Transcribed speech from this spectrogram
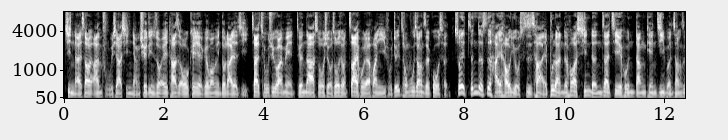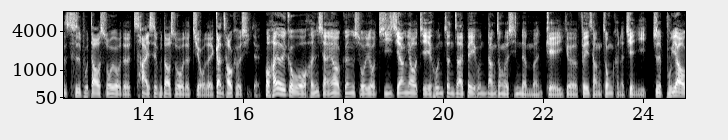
进来稍微安抚一下新娘，确定说，哎，她是 OK 的，各方面都来得及，再出去外面就跟大家收酒、收酒再回来换衣服，就一直重复这样子的过程。所以真的是还好有试菜，不然的话，新人在结婚当天基本上是吃不到到所有的菜，吃不到所有的酒的，干超可惜的。哦，还有一个我很想要跟所有即将要结婚、正在备婚当中的新人们给一个非常中肯的建议，就是不要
